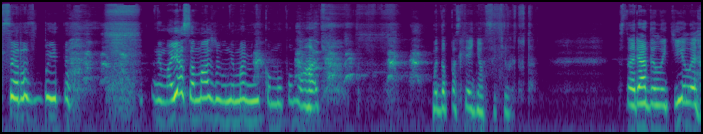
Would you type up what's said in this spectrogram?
Все розбите. Нема, я сама живу, нема нікому допомагати. Ми до останнього сиділи тут. Снаряди летіли,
